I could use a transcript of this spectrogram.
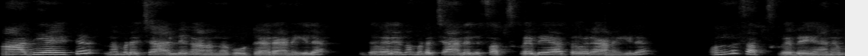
ആദ്യമായിട്ട് നമ്മുടെ ചാനൽ കാണുന്ന കൂട്ടുകാരാണെങ്കിൽ ഇതുവരെ നമ്മുടെ ചാനൽ സബ്സ്ക്രൈബ് ചെയ്യാത്തവരാണെങ്കിൽ ഒന്ന് സബ്സ്ക്രൈബ് ചെയ്യാനും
